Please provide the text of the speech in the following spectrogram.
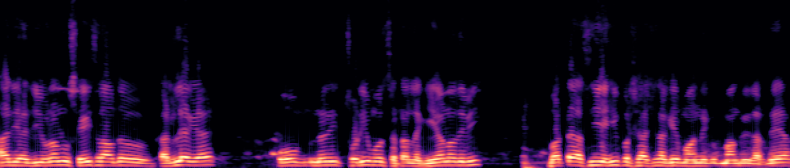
ਹਾਂਜੀ ਹਾਂਜੀ ਉਹਨਾਂ ਨੂੰ ਸਹੀ ਸਲਾਮਤ ਕੱਢ ਲਿਆ ਗਿਆ ਉਹ ਉਹਨਾਂ ਦੀ ਥੋੜੀ ਬਹੁਤ ਸੱਟਾਂ ਲੱਗੀਆਂ ਉਹਨਾਂ ਦੇ ਵੀ। ਬਟ ਅਸੀਂ ਇਹੀ ਪ੍ਰਸ਼ਾਸਨ ਅੱਗੇ ਮੰਗ ਮੰਗ ਕਰਦੇ ਆ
